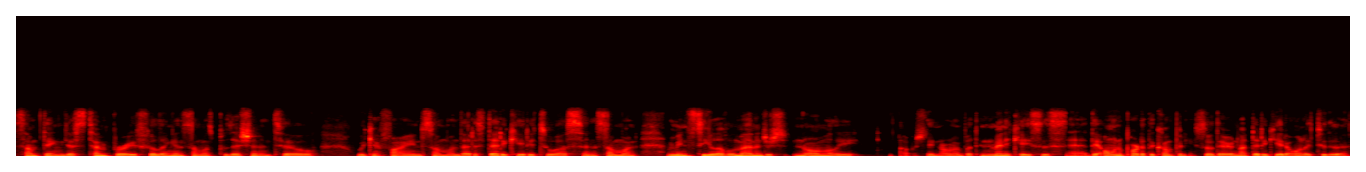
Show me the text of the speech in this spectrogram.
something just temporary, filling in someone's position until we can find someone that is dedicated to us and someone? I mean, C-level managers normally. Obviously normal, but in many cases, uh, they own a part of the company, so they're not dedicated only to the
